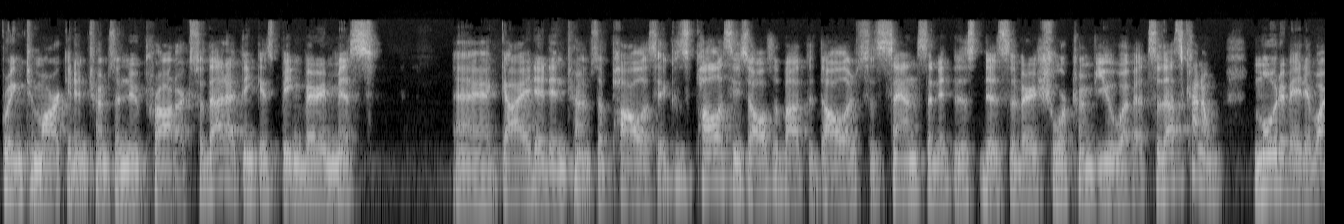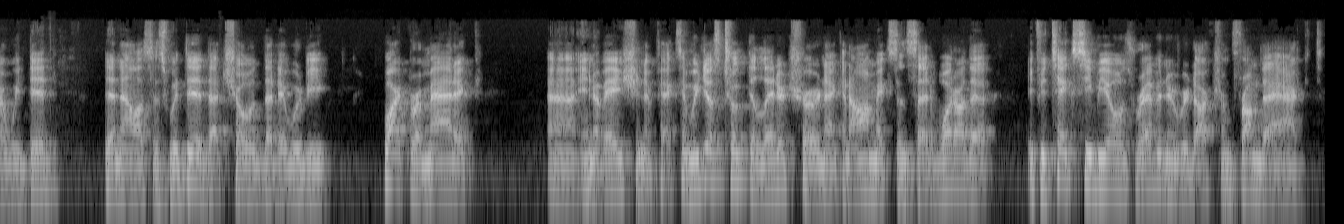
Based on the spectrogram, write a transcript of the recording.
bring to market in terms of new products. So that I think is being very misguided uh, in terms of policy, because policy is also about the dollars and cents, and it is there's a very short-term view of it. So that's kind of motivated why we did the analysis we did that showed that it would be quite dramatic uh, innovation effects. And we just took the literature in economics and said, what are the if you take CBO's revenue reduction from the act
